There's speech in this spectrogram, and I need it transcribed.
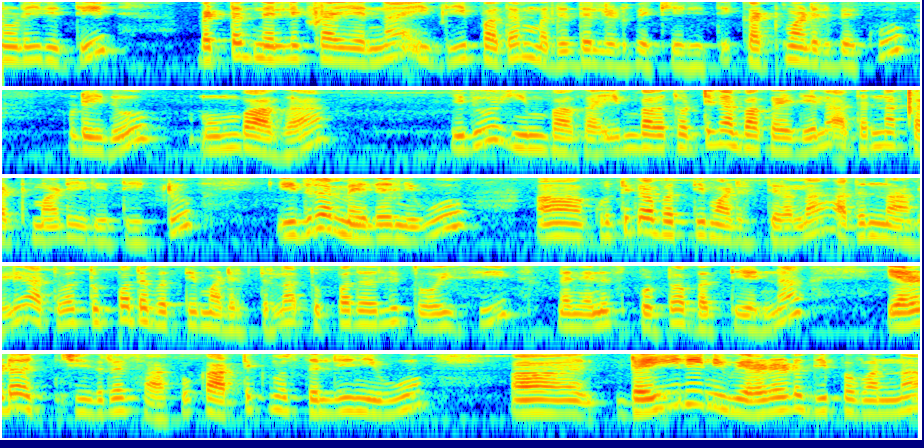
ನೋಡಿ ಈ ರೀತಿ ಬೆಟ್ಟದ ನೆಲ್ಲಿಕಾಯಿಯನ್ನು ಈ ದೀಪದ ಮಧ್ಯದಲ್ಲಿ ಇಡಬೇಕು ಈ ರೀತಿ ಕಟ್ ಮಾಡಿರಬೇಕು. ನೋಡಿ ಇದು ಮುಂಭಾಗ, ಇದು ಹಿಂಭಾಗ. ಹಿಂಭಾಗ, ತೊಟ್ಟಿನ ಭಾಗ ಇದೆಯಲ್ಲ, ಅದನ್ನು ಕಟ್ ಮಾಡಿ ಈ ರೀತಿ ಇಟ್ಟು, ಇದರ ಮೇಲೆ ನೀವು ಕೃತಿಕಾ ಬತ್ತಿ ಮಾಡಿರ್ತೀರಲ್ಲ, ಅದನ್ನಾಗಲಿ ಅಥವಾ ತುಪ್ಪದ ಬತ್ತಿ ಮಾಡಿರ್ತೀರಲ್ಲ, ತುಪ್ಪದಲ್ಲಿ ತೋಯಿಸಿ ನಾನು ನೆನೆಸ್ಬಿಟ್ಟು ಆ ಬತ್ತಿಯನ್ನು ಎರಡು ಹಚ್ಚಿದರೆ ಸಾಕು. ಕಾರ್ತಿಕ ಮಾಸದಲ್ಲಿ ನೀವು ಡೈಲಿ ನೀವು ಎರಡೆರಡು ದೀಪವನ್ನು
